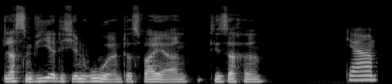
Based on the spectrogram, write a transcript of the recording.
lassen wir dich in Ruhe. Das war ja die Sache. Ja,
